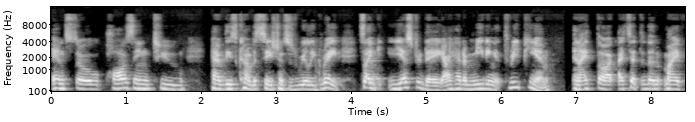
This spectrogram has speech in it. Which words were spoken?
And so pausing to have these conversations is really great. It's like yesterday, I had a meeting at 3 p.m. And I thought, I said to them, my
